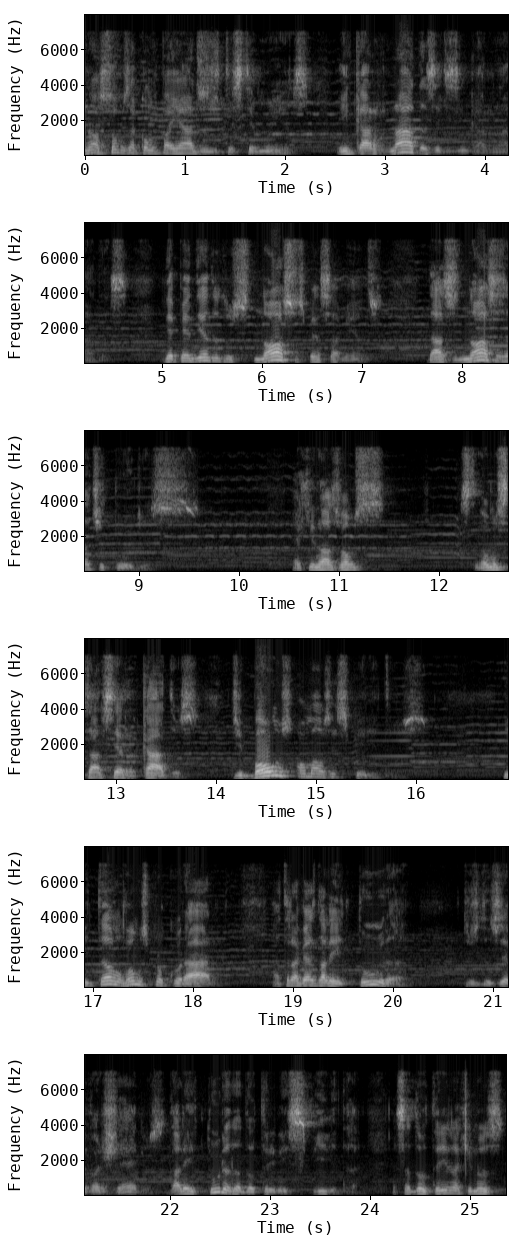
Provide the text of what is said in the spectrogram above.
nós somos acompanhados de testemunhas, encarnadas e desencarnadas, dependendo dos nossos pensamentos, das nossas atitudes, é que nós vamos, vamos estar cercados de bons ou maus espíritos. Então, vamos procurar, através da leitura dos, dos evangelhos, da leitura da doutrina espírita, essa doutrina que nos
